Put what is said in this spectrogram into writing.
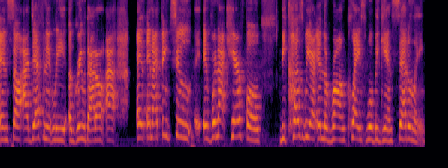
And so I definitely agree with that. I and, and I think too, if we're not careful, because we are in the wrong place, we'll begin settling.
